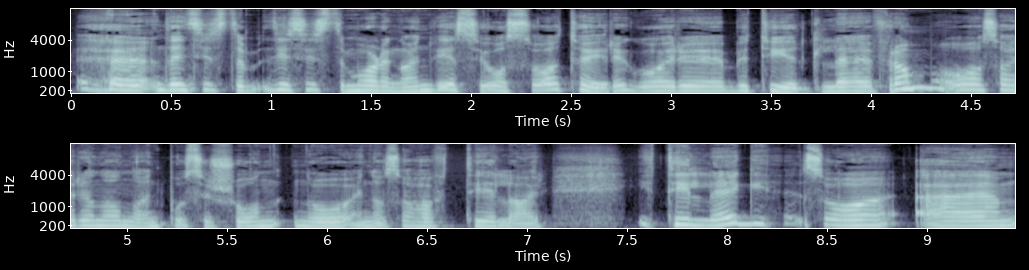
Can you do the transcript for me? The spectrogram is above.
Siste, de siste målingene viser jo også at Høyre går betydelig fram, og så har en annen posisjon nå enn vi har hatt tidligere. I tillegg så eh,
